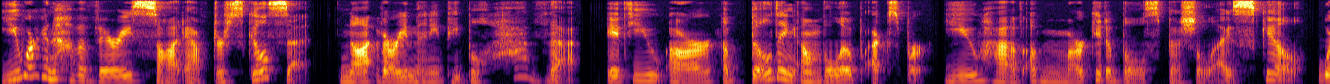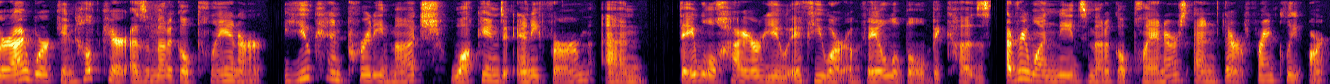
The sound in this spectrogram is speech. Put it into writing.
you are going to have a very sought after skill set. Not very many people have that. If you are a building envelope expert, you have a marketable specialized skill. Where I work in healthcare as a medical planner, you can pretty much walk into any firm and they will hire you if you are available because everyone needs medical planners and there frankly aren't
